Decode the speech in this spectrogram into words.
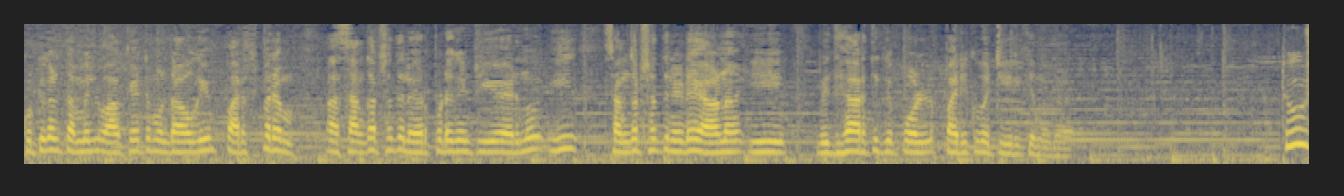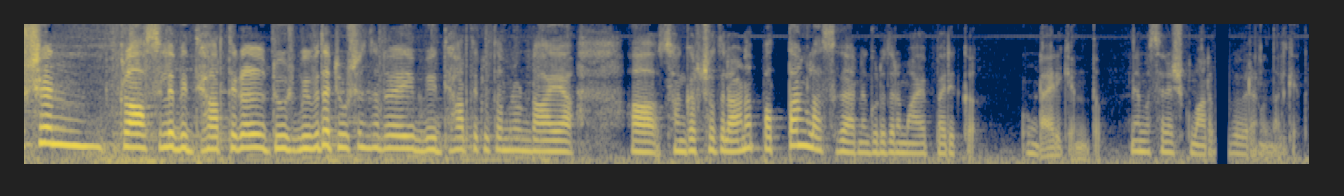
കുട്ടികൾ തമ്മിൽ വാക്കേറ്റമുണ്ടാവുകയും പരസ്പരം സംഘർഷത്തിൽ ഏർപ്പെടുകയും ചെയ്യുമായിരുന്നു ഈ സംഘർഷത്തിനിടെയാണ് ഈ വിദ്യാർത്ഥിക്ക് ഇപ്പോൾ പരിക്ക് പറ്റിയിരിക്കുന്നത്. ട്യൂഷൻ ക്ലാസ്സിലെ വിദ്യാർത്ഥികൾ വിവിധ ട്യൂഷൻ സെന്ററിലെ വിദ്യാർത്ഥികൾ തമ്മിലുണ്ടായ സംഘർഷത്തിലാണ് പത്താം ക്ലാസ്സുകാരന് ഗുരുതരമായ പരിക്ക് ഉണ്ടായിരിക്കുന്നത്. എസ് കുമാർ വിവരങ്ങൾ നൽകിയത്.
